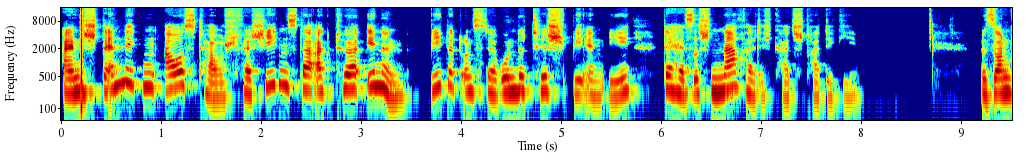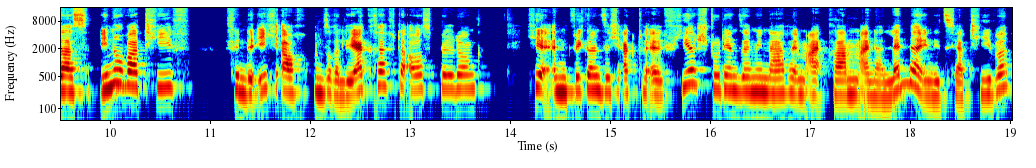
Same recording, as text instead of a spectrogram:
Einen ständigen Austausch verschiedenster AkteurInnen bietet uns der runde Tisch BNE der hessischen Nachhaltigkeitsstrategie. Besonders innovativ finde ich auch unsere Lehrkräfteausbildung. Hier entwickeln sich aktuell vier Studienseminare im Rahmen einer Länderinitiative,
